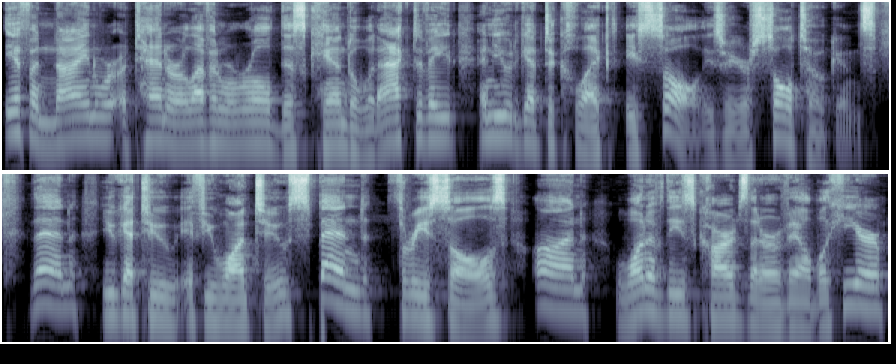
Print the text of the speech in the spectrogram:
if a 9 were a 10 or 11 were rolled, this candle would activate and you would get to collect a soul. These are your soul tokens. Then you get to, if you want to, spend three souls on one of these cards that are available here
